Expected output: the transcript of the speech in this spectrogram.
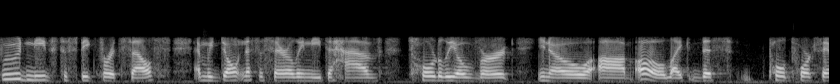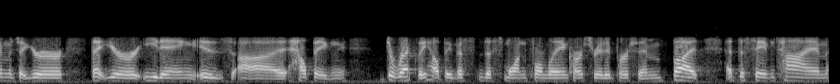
food needs to speak for itself, and we don't necessarily need to have totally overt, you know, um, oh, like this pulled pork sandwich that you're that you're eating is uh, helping directly helping this this one formerly incarcerated person. But at the same time,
